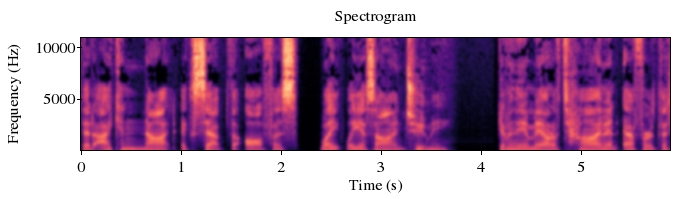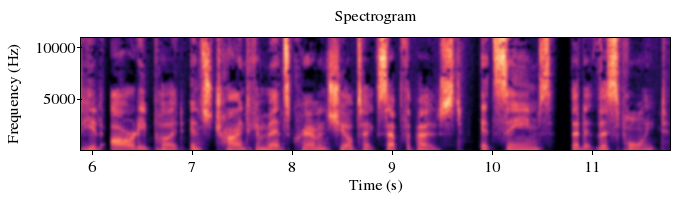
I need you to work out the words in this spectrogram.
that I cannot accept the office lately assigned to me. Given the amount of time and effort that he had already put into trying to convince Crowninshield to accept the post, it seems that at this point,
